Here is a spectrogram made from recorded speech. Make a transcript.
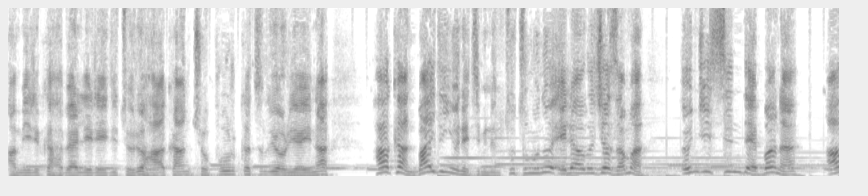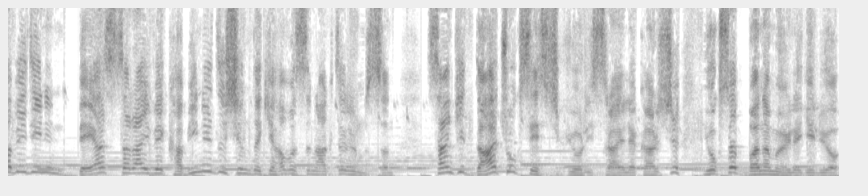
Amerika Haberleri editörü Hakan Çopur katılıyor yayına. Hakan, Biden yönetiminin tutumunu ele alacağız ama öncesinde bana ABD'nin Beyaz Saray ve kabine dışındaki havasını aktarır mısın? Sanki daha çok ses çıkıyor İsrail'e karşı yoksa bana mı öyle geliyor?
